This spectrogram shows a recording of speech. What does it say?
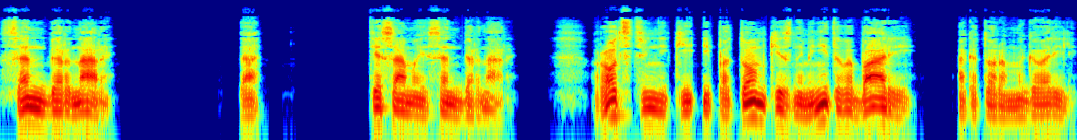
Сен-Бернары. Да, те самые Сен-Бернары. Родственники и потомки знаменитого Барри, о котором мы говорили.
